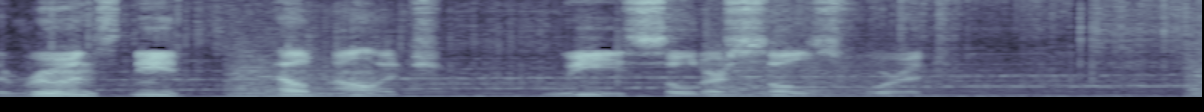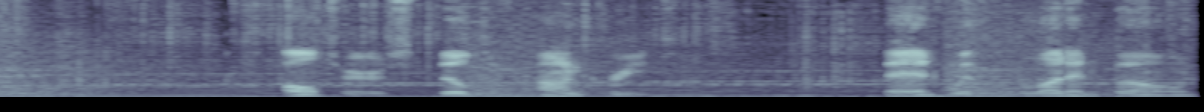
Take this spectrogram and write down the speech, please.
The ruins need held knowledge. We sold our souls for it. Altars built of concrete, fed with blood and bone.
